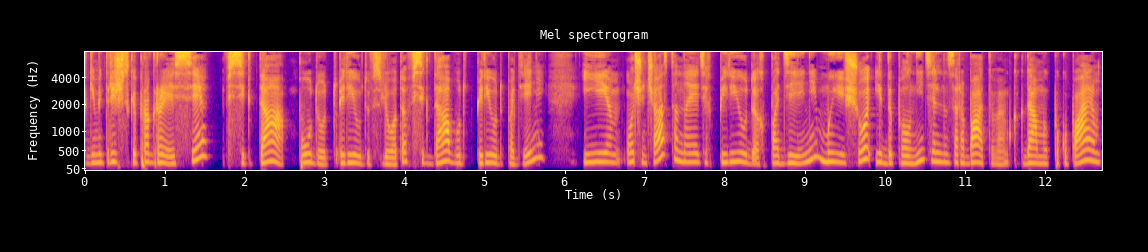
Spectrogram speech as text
в геометрической прогрессии всегда будут периоды взлетов, всегда будут периоды падений. И очень часто на этих периодах падений мы еще и дополнительно зарабатываем, когда мы покупаем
